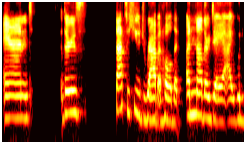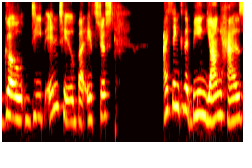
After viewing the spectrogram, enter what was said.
And there's that's a huge rabbit hole that another day I would go deep into but it's just I think that being young has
